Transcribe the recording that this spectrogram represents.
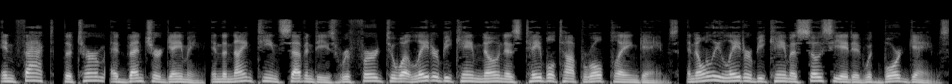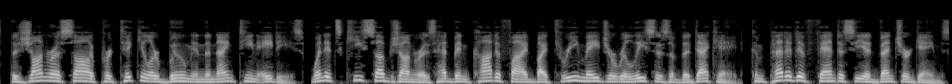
In fact, the term adventure gaming in the 1970s referred to what later became known as tabletop role-playing games, and only later became associated with board games. The genre saw a particular boom in the 1980s, when its key subgenres had been codified by three major releases of the decade: competitive fantasy adventure games,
